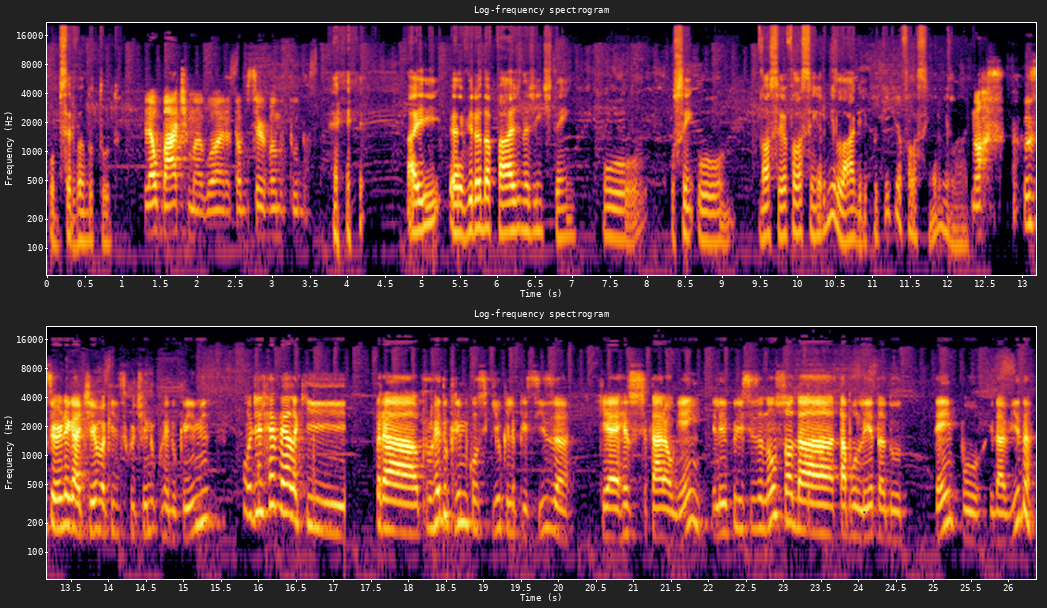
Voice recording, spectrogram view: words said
observando tudo. Ele é o Batman agora, tá observando tudo. Aí, é, virando a página, a gente tem o, o, o. Nossa, eu ia falar Senhor Milagre. Por que, que eu ia falar Senhor Milagre? Nossa, o Senhor Negativo aqui discutindo com o Rei do Crime, onde ele revela que para o Rei do Crime conseguir o que ele precisa, que é ressuscitar alguém, ele precisa não só da tabuleta do tempo e da vida,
